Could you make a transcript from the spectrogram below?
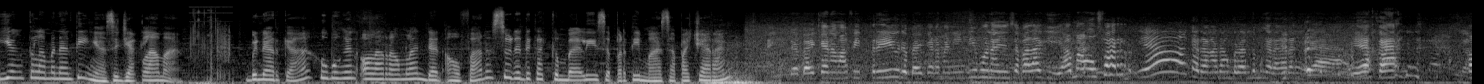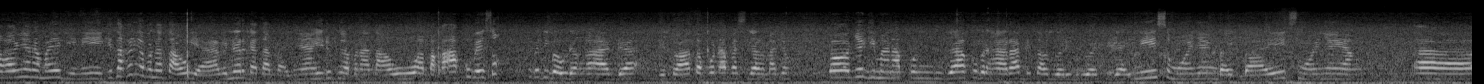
yang telah menantinya sejak lama. Benarkah hubungan Ola Ramlan dan Alvar sudah dekat kembali seperti masa pacaran? Udah baikan sama Fitri, udah baikan sama Nindi, mau nanya siapa lagi? Sama Alvar, ya kadang-kadang berantem, kadang-kadang enggak, ya kan? Pokoknya namanya gini, kita kan nggak pernah tahu ya, bener kata mbaknya, hidup nggak pernah tahu apakah aku besok tiba-tiba udah nggak ada gitu, ataupun apa segala macam. Pokoknya gimana pun juga aku berharap di tahun 2023 ini semuanya yang baik-baik, semuanya yang eh,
